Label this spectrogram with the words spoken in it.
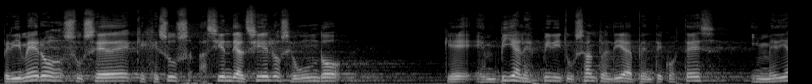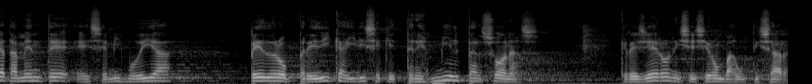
primero sucede que Jesús asciende al cielo, segundo que envía el Espíritu Santo el día de Pentecostés, inmediatamente ese mismo día Pedro predica y dice que tres mil personas creyeron y se hicieron bautizar.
